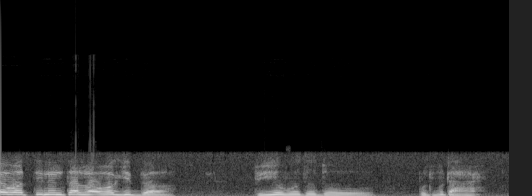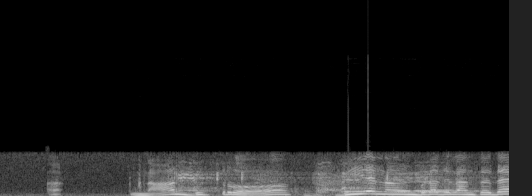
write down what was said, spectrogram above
ಎ ಓದ್ತೀನಿ ಅಂತಲ್ವಾ ಹೋಗಿದ್ದು? ಬಿ ಎ ಓದೋದು ಬಿಟ್ಬಿಟ್ಟ? ನಾನ್ ಬಿಟ್ರು ಬಿ ಎ ನಾನು ಬಿಡೋದಿಲ್ಲ ಅಂತದೆ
